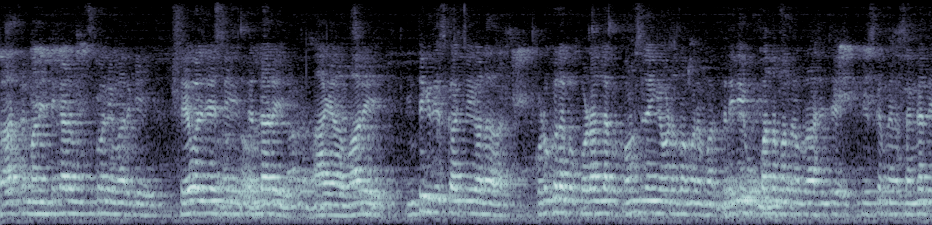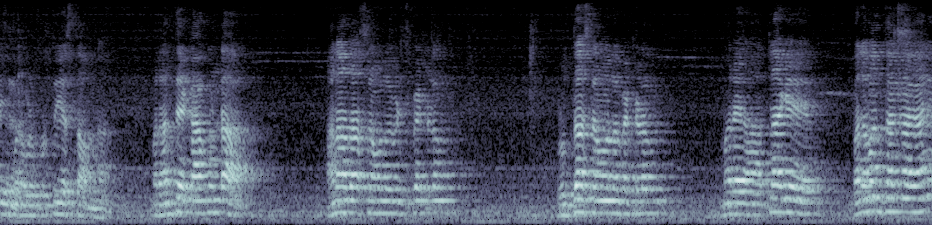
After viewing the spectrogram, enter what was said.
రాత్రి మన ఇంటికాడ ఉంచుకొని వారికి సేవలు చేసి తెల్లారి ఆయా వారి ఇంటికి తీసుకొచ్చి వాళ్ళ కొడుకులకు కొడళ్ళకు కౌన్సిలింగ్ ఇవ్వడంతో మరి మరి తిరిగి ఒప్పంద పత్రం రాసించి తీసుకుపోయిన సంగతి మరి గుర్తు చేస్తా ఉన్నా. మరి అంతేకాకుండా అనాథాశ్రమంలో విడిచిపెట్టడం వృద్ధాశ్రమంలో పెట్టడం మరి అట్లాగే బలవంతంగా కానీ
